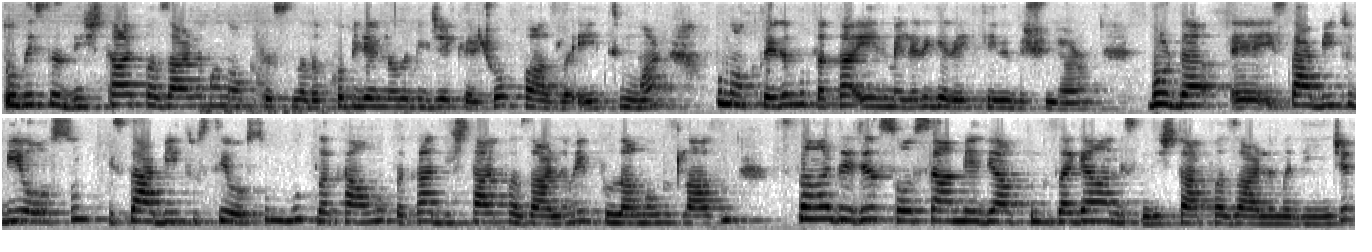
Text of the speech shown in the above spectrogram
Dolayısıyla dijital pazarlama noktasında da KOBİ'lerin alabilecekleri çok fazla eğitim var. Bu noktaya da mutlaka eğilmeleri gerektiğini düşünüyorum. Burada e, ister B2B olsun, ister B2C olsun mutlaka mutlaka dijital pazarlamayı kullanmamız lazım. Sadece sosyal medya aklımıza gelmesin dijital pazarlama deyince.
